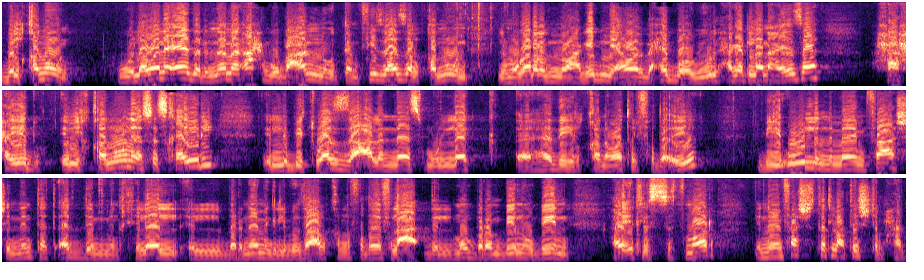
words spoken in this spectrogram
بالقانون. ولو أنا قادر إن أنا أحجب عنه تنفيذ هذا القانون لمجرد إنه عاجبني أو أنا بحبه أو بيقول الحاجات اللي أنا عايزها هحيده. القانون يا أستاذ خيري اللي بيتوزع على الناس ملاك آه، هذه القنوات الفضائية بيقول إن ما ينفعش إن أنت تقدم من خلال البرنامج اللي بيذاع على القناة الفضائية في العقد المبرم بينه وبين هيئة الاستثمار إن ما ينفعش تطلع تشتم حد.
